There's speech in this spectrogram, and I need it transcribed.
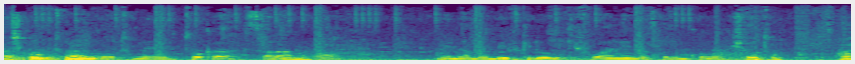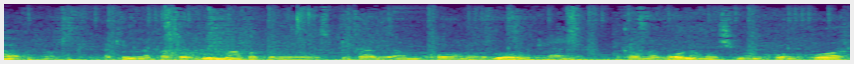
Nashukuru tu Mungu tumetoka salama. Mimi na maumivu kidogo kifuani na kwenye mkono wa kushoto, lakini napata huduma hapa kwenye hospitali ya mkoa wa Morogoro. Kama unavyoona, mheshimiwa mkuu wa mkoa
